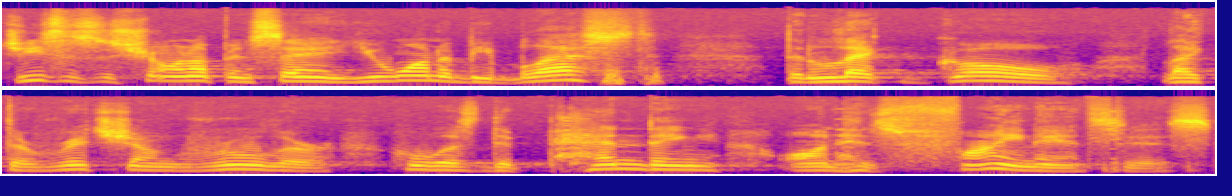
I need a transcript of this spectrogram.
Jesus is showing up and saying, You want to be blessed? Then let go like the rich young ruler who was depending on his finances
